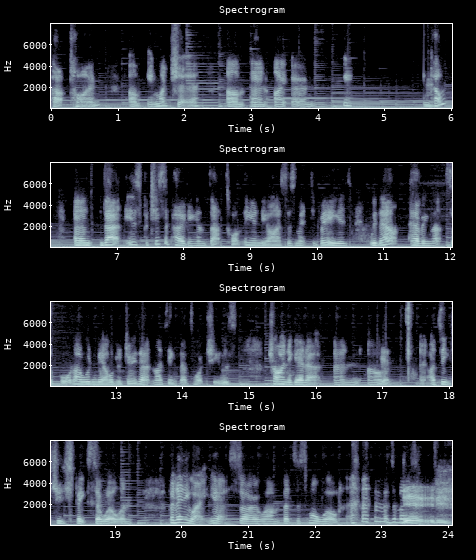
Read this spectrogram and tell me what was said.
part time um, in my chair um, and I earn income. And that is participating and that's what the ndis is meant to be is without having that support i wouldn't be able to do that. And i think that's what she was trying to get at. And um, yeah. i think she speaks so well and but anyway yeah so um, that's a small world that's amazing yeah it is,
